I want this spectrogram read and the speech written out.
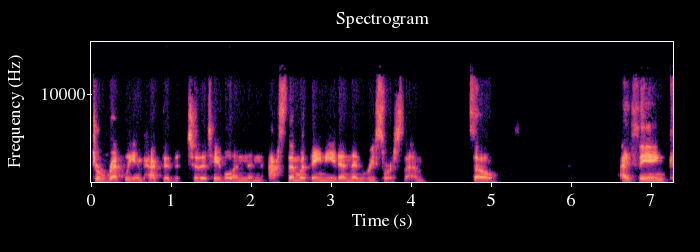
directly impacted to the table and then ask them what they need and then resource them. So I think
